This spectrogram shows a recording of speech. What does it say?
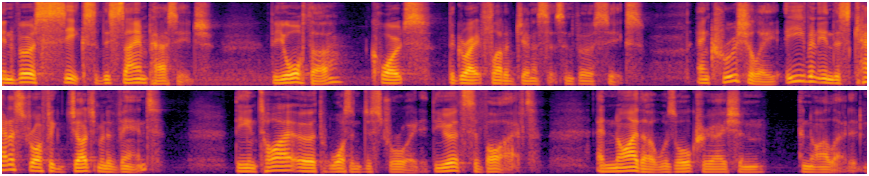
in verse 6 of this same passage, the author quotes the great flood of Genesis in verse 6. And crucially, even in this catastrophic judgment event, the entire earth wasn't destroyed. The earth survived, and neither was all creation annihilated.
